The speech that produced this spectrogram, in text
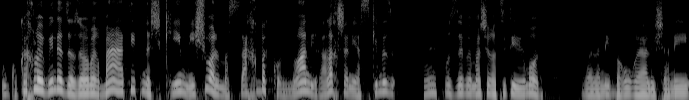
הוא כל כך לא הבין את זה, אז הוא אומר, מה, את תתנשקי עם מישהו על מסך בקולנוע? נראה לך שאני אסכים לזה? מאיפה זה ומה שרציתי ללמוד? אבל אני, ברור היה לי שאני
